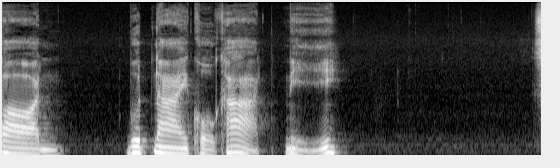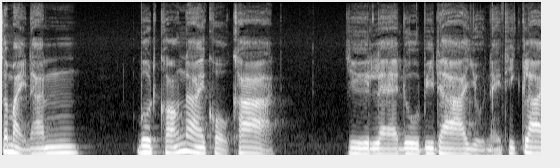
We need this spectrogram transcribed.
ตอน บุตรนายโขคาดหนี สมัยนั้น บุตรของนายโขคาด ยืนแลดูบิดาอยู่ในที่ใกล้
